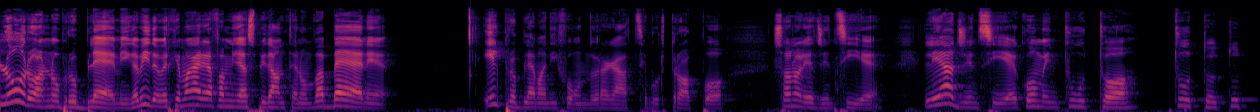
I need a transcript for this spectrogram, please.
loro hanno problemi, capito? Perché magari la famiglia ospitante non va bene, il problema di fondo, ragazzi, purtroppo, sono le agenzie. Le agenzie, come in tutto, tutto, tutto.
